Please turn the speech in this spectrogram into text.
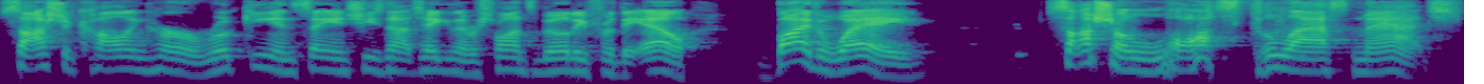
Sasha calling her a rookie and saying she's not taking the responsibility for the L. By the way, Sasha lost the last match.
